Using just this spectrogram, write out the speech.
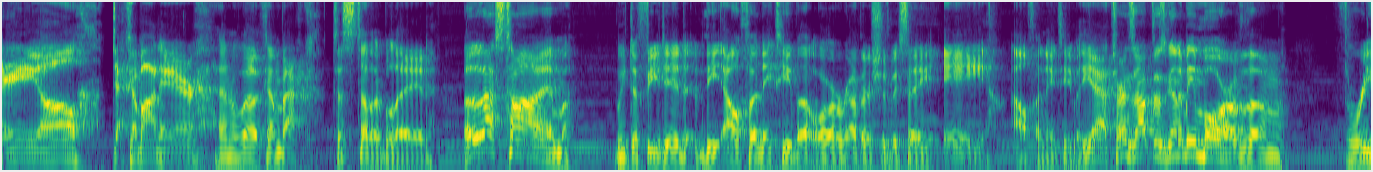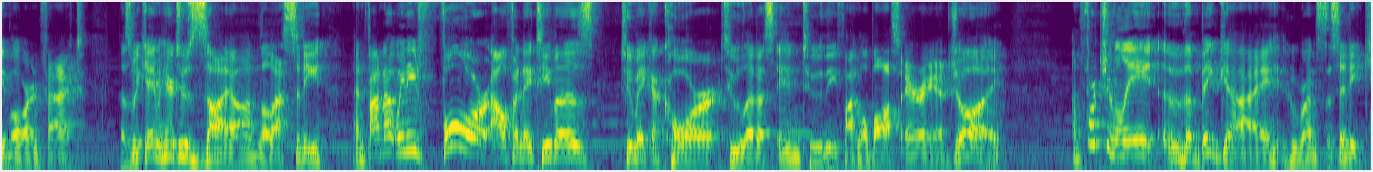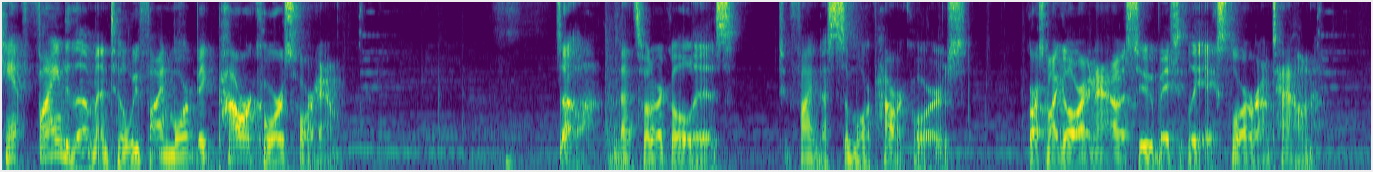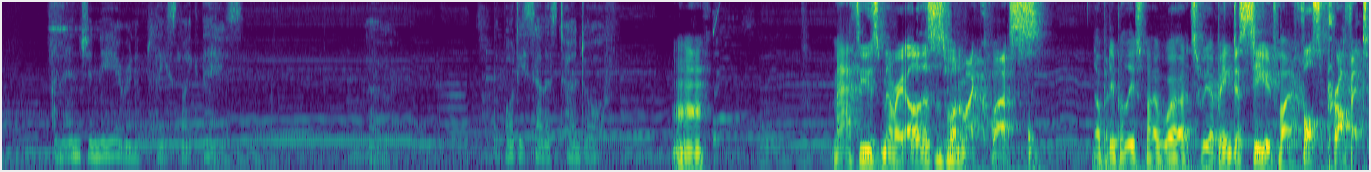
Hey y'all, Dekumon here, and welcome back to Stellar Blade. Last time, we defeated the Alpha Naytiba, or rather, should we say, a Alpha Naytiba. Yeah, turns out there's gonna be more of them. Three more, in fact, as we came here to Zion, the last city, and found out we need four Alpha Naytibas to make a core to let us into the final boss area, Joy. Unfortunately, the big guy who runs the city can't find them until we find more big power cores for him. So, that's what our goal is, to find us some more power cores. Of course, my goal right now is to basically explore around town. An engineer in a place like this? Oh. The body cell is turned off. Hmm. Matthew's memory. Oh, this is one of my quests. Nobody believes my words. We are being deceived by a false prophet.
